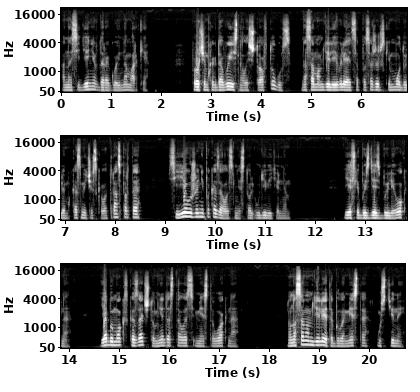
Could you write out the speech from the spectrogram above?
а на сиденья в дорогой иномарке. Впрочем, когда выяснилось, что автобус на самом деле является пассажирским модулем космического транспорта, сие уже не показалось мне столь удивительным. Если бы здесь были окна, я бы мог сказать, что мне досталось место у окна. Но на самом деле это было место у стены.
